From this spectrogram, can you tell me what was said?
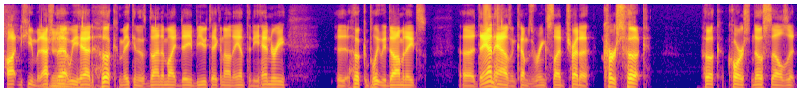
hot and humid. After Yeah. that, we had Hook making his dynamite debut, taking on Anthony Henry. Uh, Hook completely dominates. Uh, Danhausen comes ringside to try to curse Hook. Hook, of course, no sells it,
